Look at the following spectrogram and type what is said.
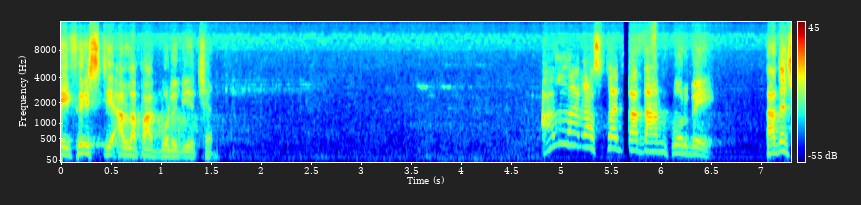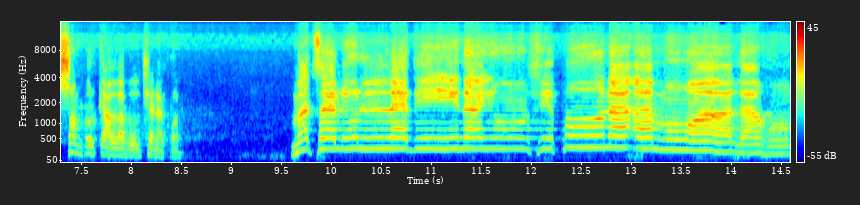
এই ফিরিস্তি আল্লাহ পাক বলে দিয়েছেন। আল্লাহ রাস্তায় যারা দান করবে তাদের সম্পর্কে আল্লাহ বলছেন এখন مثل الذين ينفقون أموالهم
